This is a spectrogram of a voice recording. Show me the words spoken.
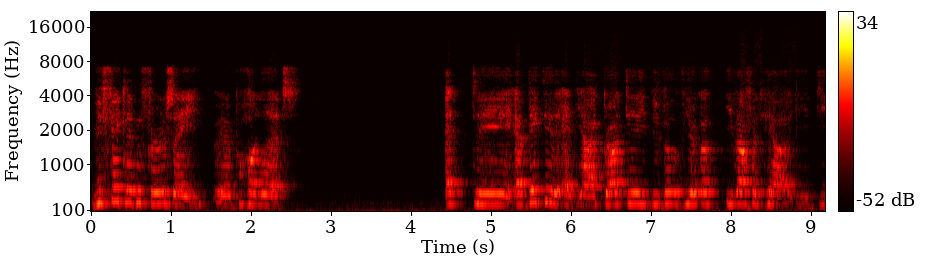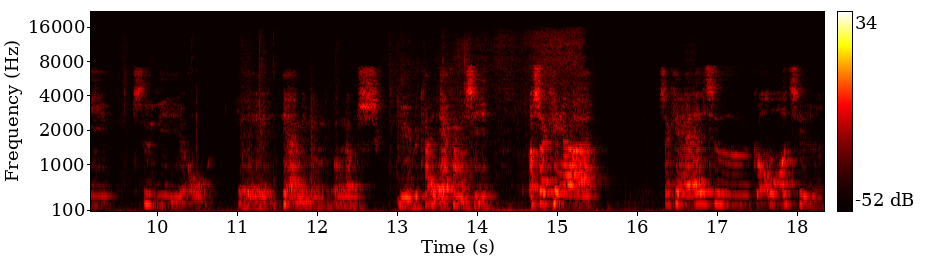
vi fik lidt en følelse af øh, på holdet, at, at det er vigtigt, at jeg gør det, vi ved virker, i hvert fald her i de tidlige år, øh, her er min ungdomsløbekarriere, kan man sige. Og så kan jeg, så kan jeg altid gå over til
